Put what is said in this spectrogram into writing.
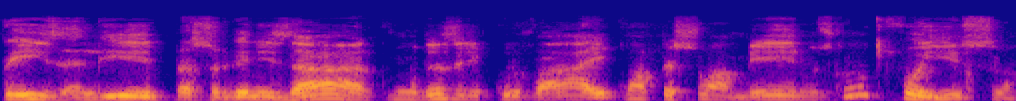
fez ali para se organizar com mudança de curva A e com a pessoa a menos? Como que foi isso?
